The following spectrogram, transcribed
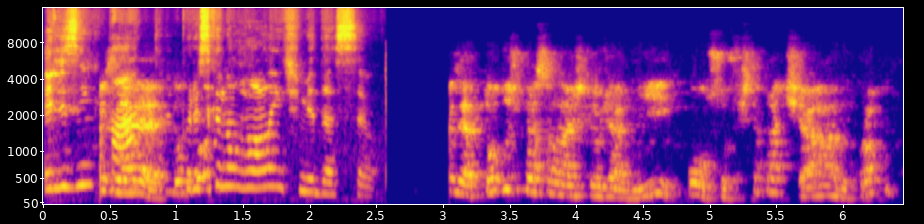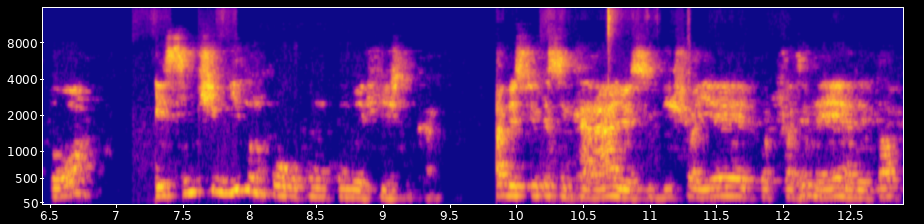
Eles é, empatam, tô- por isso que não rola intimidação. Pois é, todos os personagens que eu já li, pô, o Sofista Prateado, o próprio Thor, eles se intimidam um pouco com, com o Mephisto, cara. Sabe, eles ficam assim, caralho, esse bicho aí é, pode fazer merda e tal.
